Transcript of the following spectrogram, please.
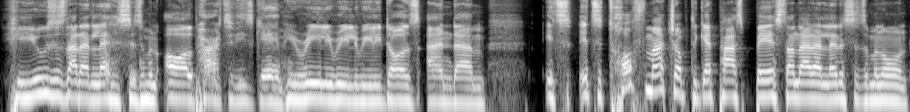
he uses that athleticism in all parts of his game. He really, really, really does. And, um, it's it's a tough matchup to get past based on that athleticism alone.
